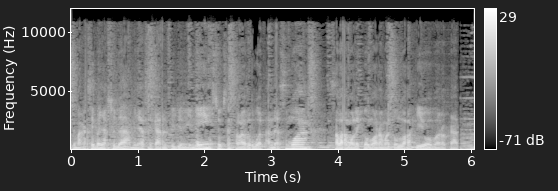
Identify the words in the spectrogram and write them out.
Terima kasih banyak sudah menyaksikan video ini. Sukses selalu buat Anda semua. Assalamualaikum warahmatullahi wabarakatuh.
